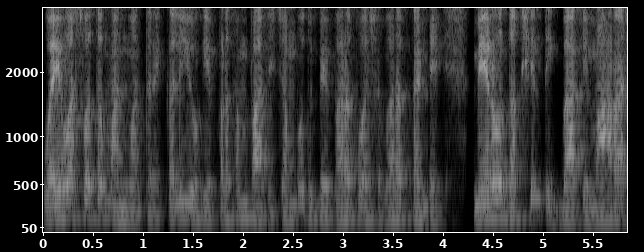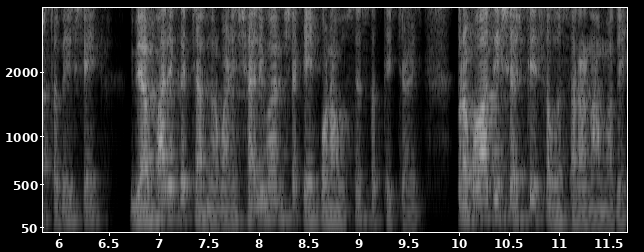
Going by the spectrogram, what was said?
वैवस्वत मन्वंतरे कलियुगे प्रथम पादे जम्बुदुपे भरतवर्ष भरतखंडे मेरो दक्षिण दिग्भागे महाराष्ट्र देशे व्यावहारिक चांद्रमाणे शालिवान शके एकोणावीसशे सत्तेचाळीस. प्रभावादी षष्ठी संवत्सरामध्ये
